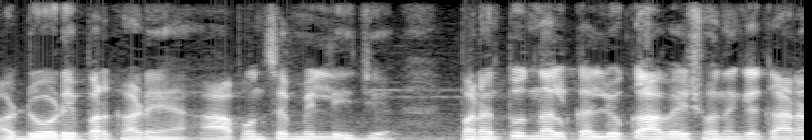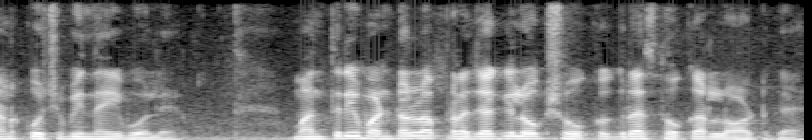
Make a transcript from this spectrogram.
और डोड़ी पर खड़े हैं। आप उनसे मिल लीजिए। परंतु नल कलयुग का आवेश होने के कारण कुछ भी नहीं बोले। मंत्रिमंडल और प्रजा के लोग शोकग्रस्त होकर लौट गए।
